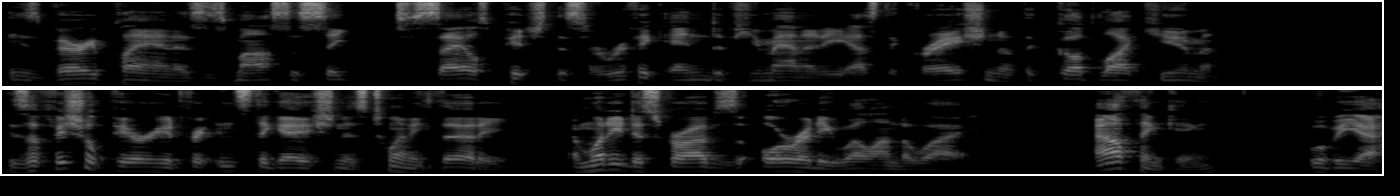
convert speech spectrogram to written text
his very plan as his masters seek to sales pitch this horrific end of humanity as the creation of the godlike human. His official period for instigation is 2030, and what he describes is already well underway. Our thinking will be a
